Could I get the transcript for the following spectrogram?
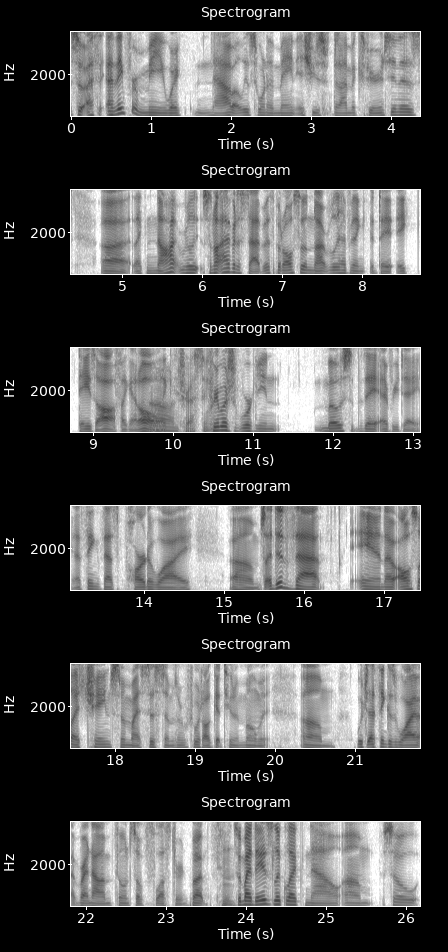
so I th- I think for me, like now at least one of the main issues that I'm experiencing is uh like not really so not having a Sabbath, but also not really having a day eight days off like at all. oh, like interesting. pretty much working most of the day every day and i think that's part of why um so i did that and i also i changed some of my systems which, which i'll get to in a moment um which i think is why right now i'm feeling so flustered. But Hmm. so my days look like now um so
